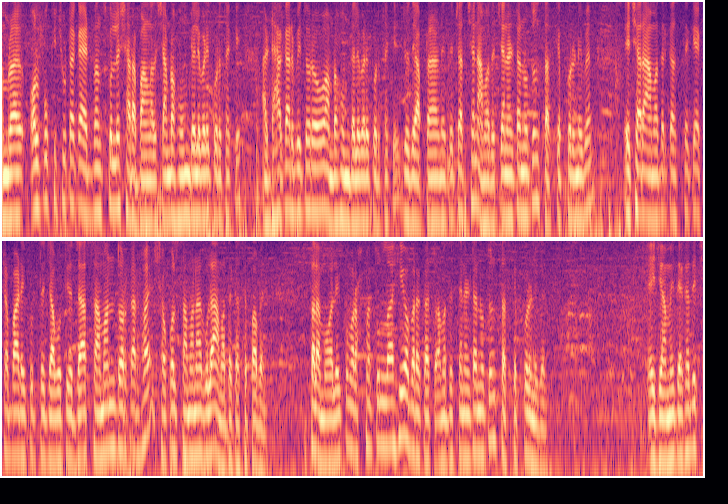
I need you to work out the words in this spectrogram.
আমরা অল্প কিছু টাকা অ্যাডভান্স করলে সারা বাংলাদেশে আমরা হোম ডেলিভারি করে থাকি। আর ঢাকার ভিতরেও আমরা হোম ডেলিভারি করে থাকি। যদি আপনারা নিতে চাচ্ছেন, আমাদের চ্যানেলটা নতুন সাবস্ক্রাইব করে নেবেন। এছাড়া আমাদের কাছ থেকে একটা বাড়ি করতে যাবতীয় যা সামান দরকার হয়, সকল সামানাগুলো আমাদের কাছে পাবেন। আসসালামু আলাইকুম রহমতুল্লাহি ওবরাকাত আমাদের চ্যানেলটা নতুন সাবস্ক্রাইব করে নেবেন। এই যে আমি দেখা দিচ্ছি,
